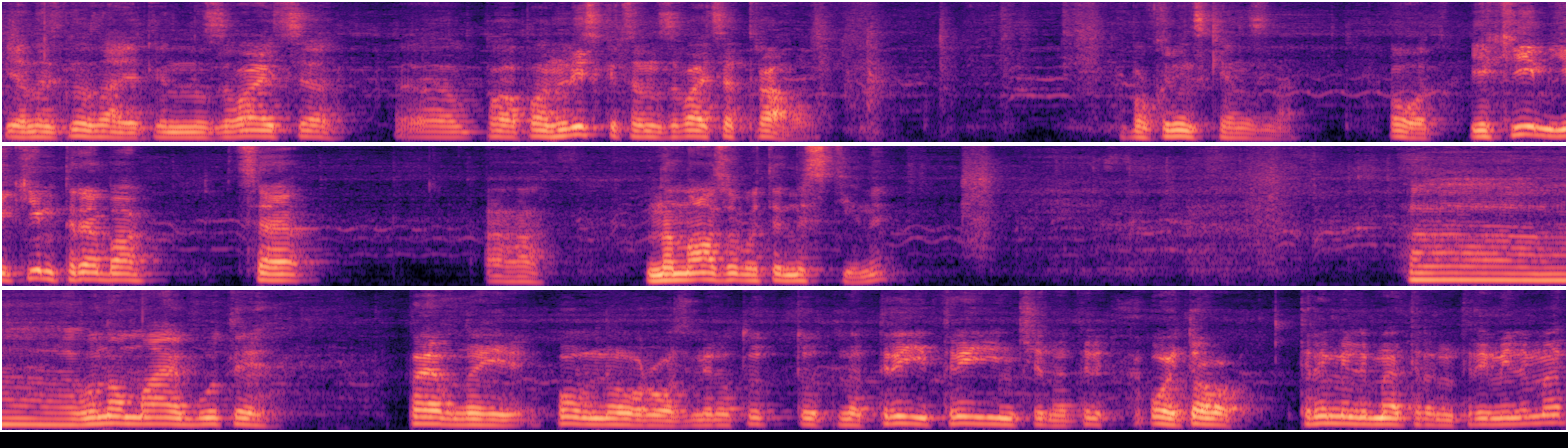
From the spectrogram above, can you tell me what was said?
Я не, знаю, як він називається. Е, По- По-англійськи це називається трау. По-українськи я не знаю. От, яким, яким треба це а, намазувати на стіни. А, воно має бути певної, повного розміру. Тут, тут на 3, 3 інчі на 3. Ой, то 3 мм на 3 мм.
